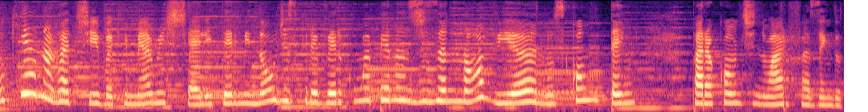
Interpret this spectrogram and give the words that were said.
O que a narrativa que Mary Shelley terminou de escrever com apenas 19 anos contém para continuar fazendo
